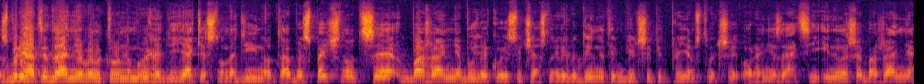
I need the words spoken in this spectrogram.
Зберігати дані в електронному вигляді якісно, надійно та безпечно це бажання будь-якої сучасної людини, тим більше підприємства чи організації. І не лише бажання,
